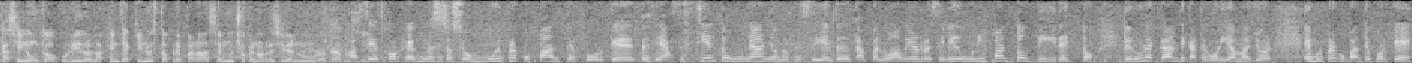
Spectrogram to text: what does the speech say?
casi nunca ha ocurrido. La gente aquí no está preparada. Hace mucho que no recibieron un huracán. Así es, Jorge. Es una situación muy preocupante porque desde hace 101 años los residentes de Tampa no habían recibido un impacto directo de un huracán de categoría mayor. Es muy preocupante porque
